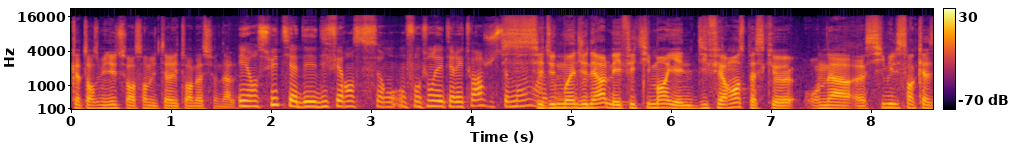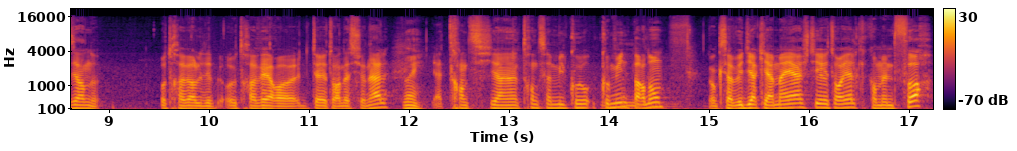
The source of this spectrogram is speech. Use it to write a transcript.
14 minutes sur l'ensemble du territoire national. Et ensuite, il y a des différences en, en fonction des territoires, justement. C'est euh, une moyenne générale, mais effectivement, il y a une différence parce qu'on a euh, 6100 casernes au travers, le- au travers euh, du territoire national. Oui. Il y a 36 35 000 co- communes, pardon. Donc ça veut dire qu'il y a un maillage territorial qui est quand même fort,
